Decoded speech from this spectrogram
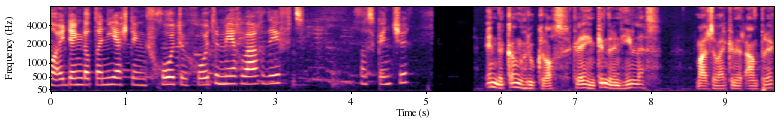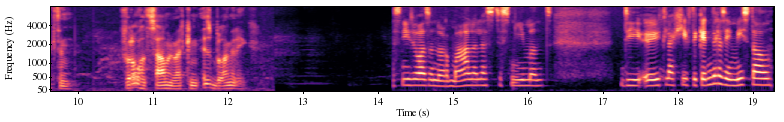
maar ik denk dat dat niet echt een grote, grote meerwaarde heeft als kindje. In de kangeroeklas krijgen kinderen geen les, maar ze werken er aan projecten. Vooral het samenwerken is belangrijk. Het is niet zoals een normale les. Het is niet iemand die uitleg geeft. De kinderen zijn meestal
